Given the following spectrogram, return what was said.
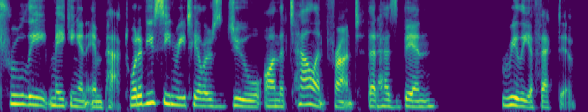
truly making an impact? What have you seen retailers do on the talent front that has been really effective?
